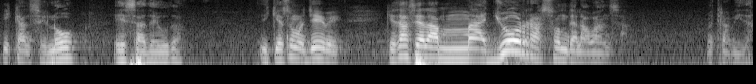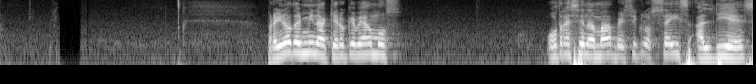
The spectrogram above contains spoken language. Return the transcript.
y canceló esa deuda. Y que eso nos lleve, que esa sea la mayor razón de alabanza nuestra vida. Pero ahí no termina, quiero que veamos otra escena más, versículos 6 al 10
